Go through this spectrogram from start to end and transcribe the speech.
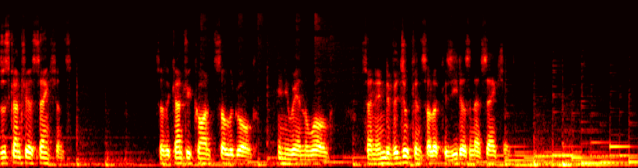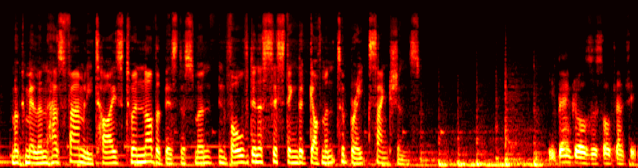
This country has sanctions. So the country can't sell the gold anywhere in the world. So an individual can sell it because he doesn't have sanctions. Macmillan has family ties to another businessman involved in assisting the government to break sanctions. He bankrolls this whole country.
